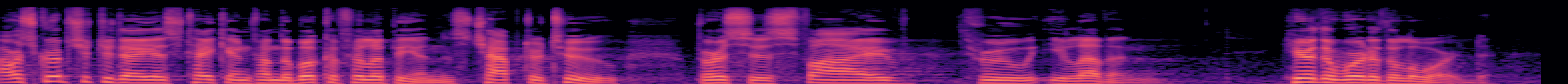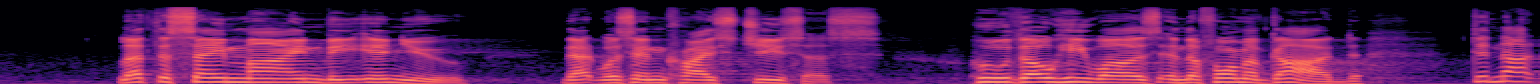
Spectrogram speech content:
Our scripture today is taken from the book of Philippians, chapter 2, verses 5 through 11. Hear the word of the Lord. Let the same mind be in you that was in Christ Jesus, who, though he was in the form of God, did not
